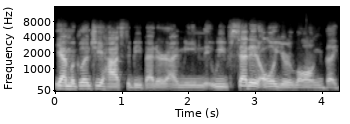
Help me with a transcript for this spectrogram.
Yeah, McGlinchey has to be better. I mean, we've said it all year long. Like,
